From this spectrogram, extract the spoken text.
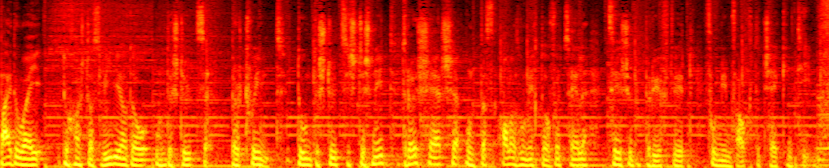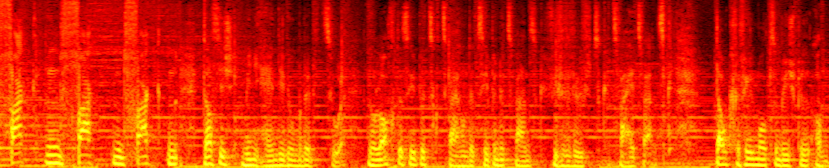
By the way, du kannst das Video hier unterstützen, per Twint. Du unterstützt den Schnitt, die Recherche und dass alles, was ich hier erzähle, zuerst überprüft wird von meinem Faktenchecking-Team. Fakten, Fakten, Fakten. Das ist meine Handynummer dazu. 078 227 55 22. Danke vielmals zum Beispiel an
